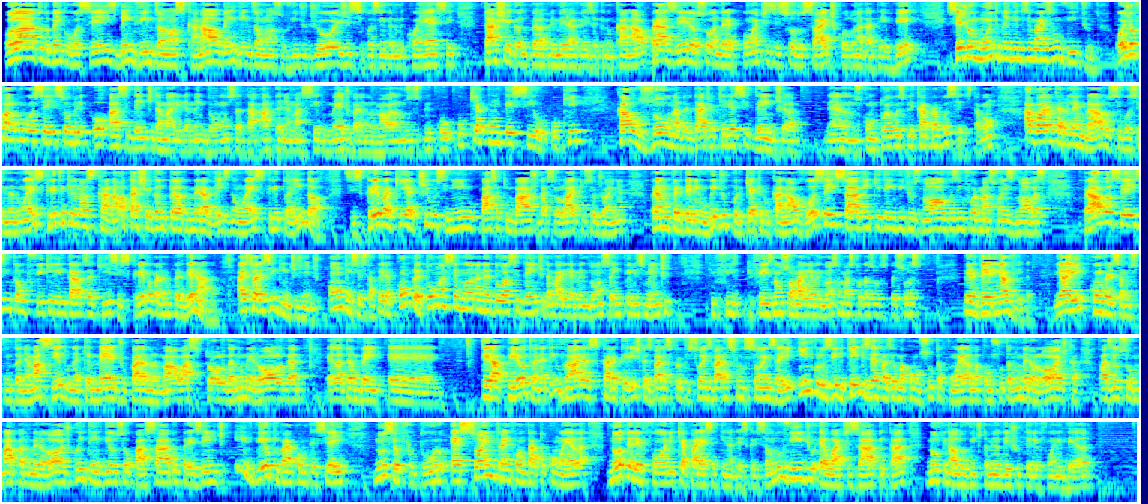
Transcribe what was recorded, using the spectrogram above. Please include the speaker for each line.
Speaker 1: Olá, tudo bem com vocês? Bem-vindos ao nosso canal, bem-vindos ao nosso vídeo de hoje. Se você ainda não me conhece, tá chegando pela primeira vez aqui no canal. Prazer, eu sou André Pontes e sou do site Coluna da TV. Sejam muito bem-vindos em mais um vídeo. Hoje eu falo com vocês sobre o acidente da Marília Mendonça, tá? A Tânia Macedo, médio paranormal, ela nos explicou o que aconteceu, o que causou, na verdade, aquele acidente. Ela né? Ela nos contou, eu vou explicar para vocês, tá bom? Agora eu quero lembrá-lo, se você ainda não é inscrito aqui no nosso canal, tá chegando pela primeira vez, não é inscrito ainda, ó, se inscreva aqui, ativa o sininho, passa aqui embaixo, dá seu like, o seu joinha, para não perder nenhum vídeo, porque aqui no canal vocês sabem que tem vídeos novos, informações novas para vocês, então fiquem ligados aqui, se inscreva para não perder nada. A história é a seguinte, gente. Ontem, sexta-feira, completou uma semana né, do acidente da Marília Mendonça, infelizmente que, fiz, que fez não só Marília Mendonça, mas todas as outras pessoas perderem a vida. E aí conversamos com Tânia Macedo, né, que é médio paranormal, astróloga, numeróloga, ela também é terapeuta, né? Tem várias características, várias profissões, várias funções aí. Inclusive, quem quiser fazer uma consulta com ela, uma consulta numerológica, fazer o seu mapa numerológico, entender o seu passado, o presente e ver o que vai acontecer aí no seu futuro, é só entrar em contato com ela no telefone que aparece aqui na descrição do vídeo, é o WhatsApp, tá? No final do vídeo também eu deixo o telefone dela.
